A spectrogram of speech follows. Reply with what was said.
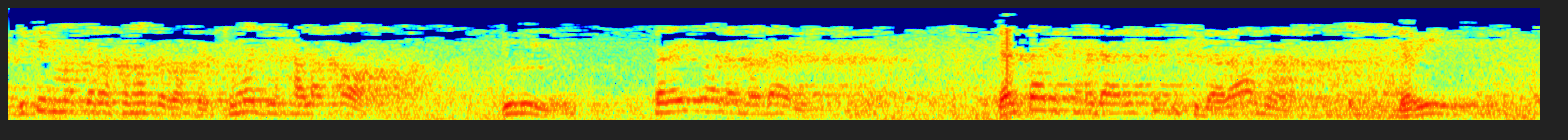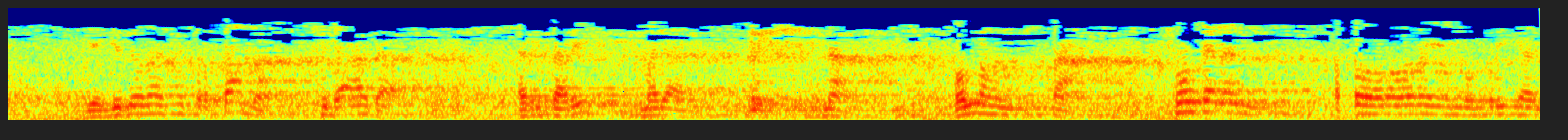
Bikin madrasah-madrasah. Cuma di halakah. Dulunya. Setelah itu ada madaris. Dan tarikh madaris itu sudah lama. Dari ya, generasi pertama sudah ada. Dari tarikh madaris. Nah. Allah. Sekarang atau orang-orang yang memberikan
